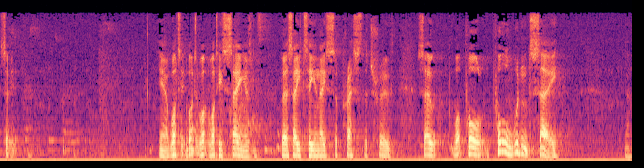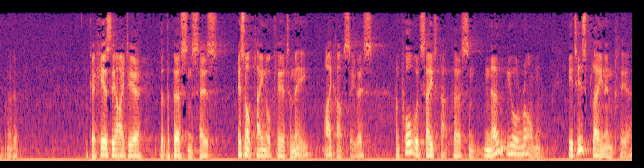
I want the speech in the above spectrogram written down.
So, Yeah, what, it, what, what, what he's saying is, verse 18, they suppress the truth. So, what Paul, Paul wouldn't say, okay, here's the idea that the person says, it's not plain or clear to me. I can't see this. And Paul would say to that person, no, you're wrong. It is plain and clear,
